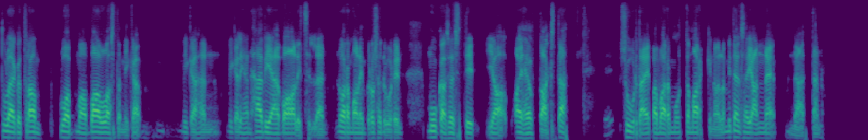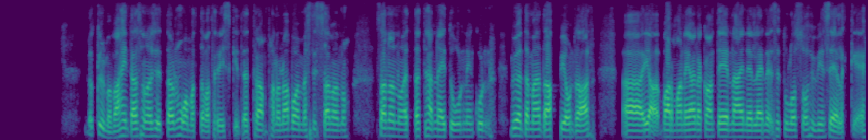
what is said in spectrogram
Tuleeko Trump luopumaan vallasta, mikä, mikä hän, mikäli hän häviää vaalit silleen normaalin proseduurin mukaisesti ja aiheuttaako sitä suurta epävarmuutta markkinoilla. Miten sä Janne näet tämän? No kyllä mä vähintään sanoisin, että on huomattavat riskit. Että Trumphan on avoimesti sanonut, sanonut että hän ei tule niin kuin myöntämään tappiontaan ja varmaan ei ainakaan tee näin, ellei se tulos on hyvin selkeä.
